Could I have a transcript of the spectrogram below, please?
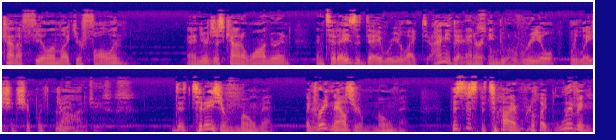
kind of feeling like you're falling and you're just kind of wandering, and today's the day where you're like, I need to enter into a real relationship with In the name God. Jesus. Today's your moment. Like hmm. right now's your moment. This is the time where like hmm. living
